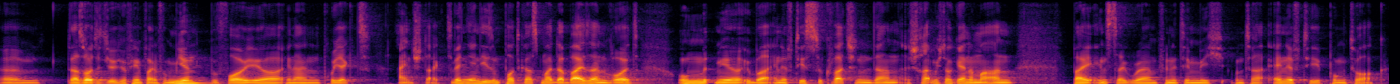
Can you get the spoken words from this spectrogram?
ähm, da solltet ihr euch auf jeden Fall informieren, bevor ihr in ein Projekt einsteigt. Wenn ihr in diesem Podcast mal dabei sein wollt, um mit mir über NFTs zu quatschen, dann schreibt mich doch gerne mal an. Bei Instagram findet ihr mich unter nft.talk.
